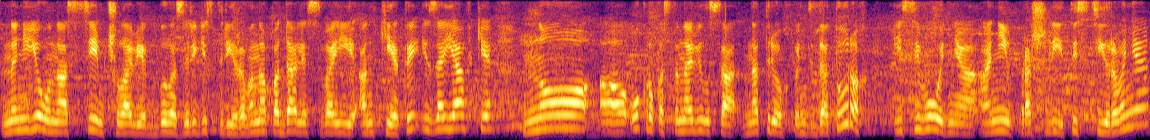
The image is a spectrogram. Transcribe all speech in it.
На нее у нас 7 человек было зарегистрировано, подали свои анкеты и заявки, но э, округ остановился на трех кандидатурах, и сегодня они прошли тестирование.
